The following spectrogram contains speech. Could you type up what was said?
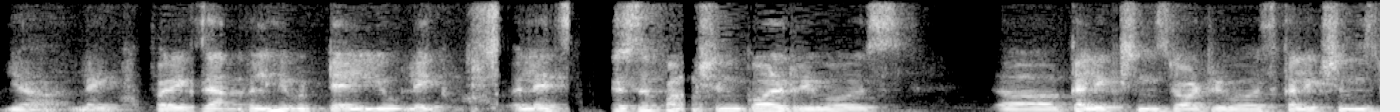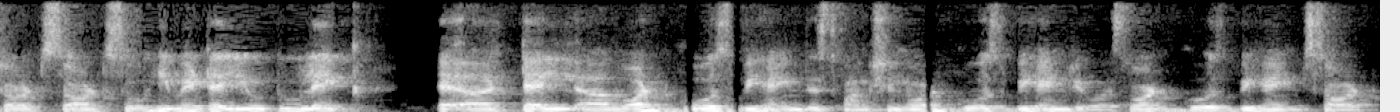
yeah like for example he would tell you like let's there's a function called reverse uh, collections dot reverse collections dot sort so he may tell you to like uh, tell uh, what goes behind this function, what goes behind reverse, what goes behind sort.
